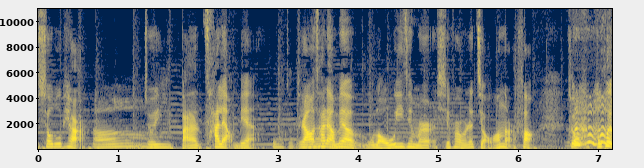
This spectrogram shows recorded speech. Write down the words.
消毒片儿，啊，就一把它擦两遍，我的天然后擦两遍。老吴一进门，媳妇儿，我这脚往哪儿放？就不会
